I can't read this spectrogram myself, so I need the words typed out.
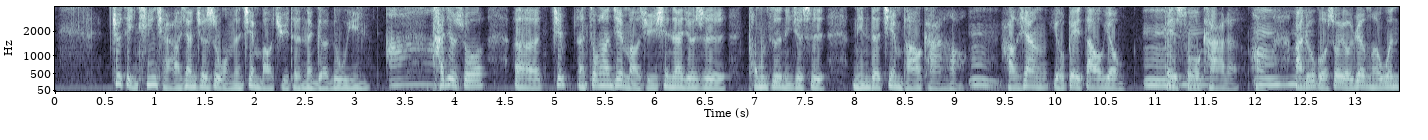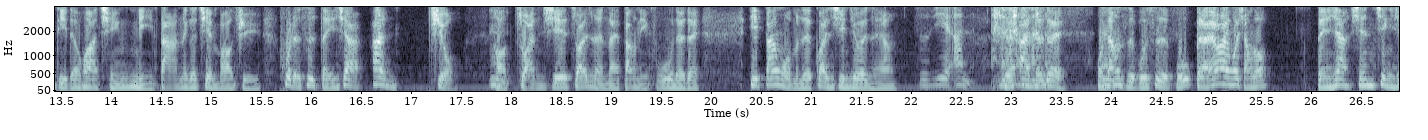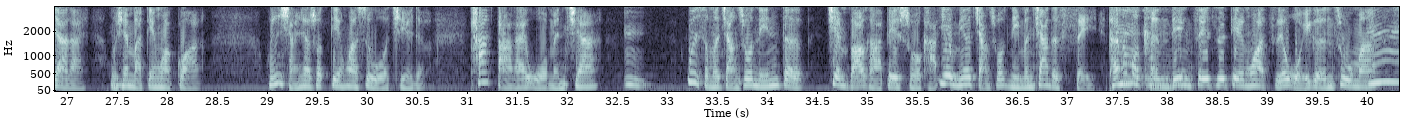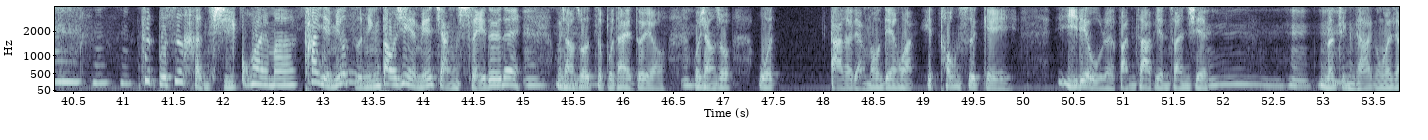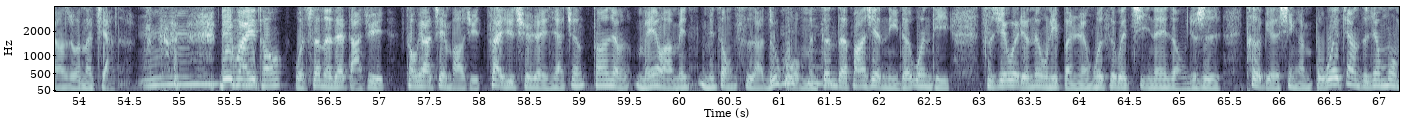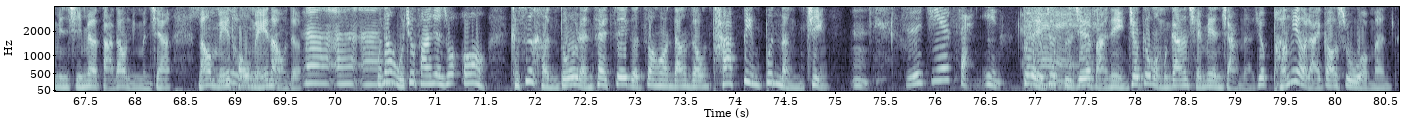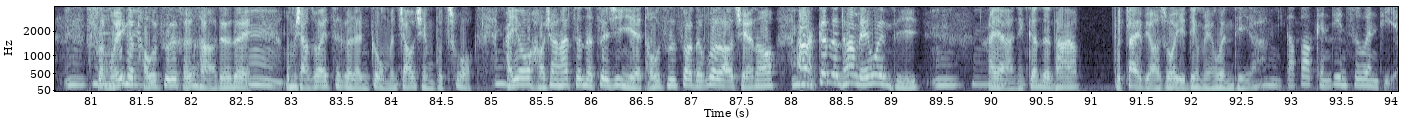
就是你听起来好像就是我们鉴宝局的那个录音。啊，他就说，呃，鉴呃中央鉴宝局现在就是通知你，就是您的鉴宝卡哈，嗯，好像有被盗用，嗯，被锁卡了哈。啊，如果说有任何问题的话，请你打那个鉴宝局，或者是等一下按九好转接专人来帮你服务，对不对？一般我们的惯性就会怎样？直接按，直接按，对不对？我当时不是，我本来要按，我想说，等一下先静下来，我先把电话挂了。我就想一下，说电话是我接的，他打来我们家，嗯，为什么讲说您的健保卡被锁卡，又没有讲说你们家的谁？他那么肯定这支电话只有我一个人住吗？这不是很奇怪吗？他也没有指名道姓，也没讲谁，对不对？我想说这不太对哦。我想说，我打了两通电话，一通是给一六五的反诈骗专线。那警察跟我讲说，那假的。另外一通，我真的再打去中央鉴宝局，再去确认一下。就当然讲没有啊，没没这种事啊。如果我们真的发现你的问题，直接会留那你本人，或是会寄那种就是特别的信函，不会这样子就莫名其妙打到你们家，然后没头没脑的。嗯嗯嗯。那我就发现说，哦，可是很多人在这个状况当中，他并不冷静。嗯，直接反应，对，就直接反应，就跟我们刚刚前面讲的，就朋友来告诉我们，嗯，什么一个投资很好，对不对？嗯，我们想说，哎，这个人跟我们交情不错，哎呦，好像他真的最近也投资赚了不少钱哦，啊，跟着他没问题，嗯，哎呀，你跟着他。不代表说一定没问题啊，嗯，搞不好肯定出问题，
